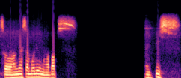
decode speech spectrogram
So, hanggang sa muli, mga paps. And peace.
